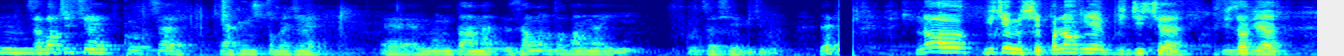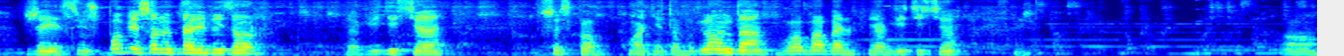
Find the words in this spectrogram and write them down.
Mm. Zobaczycie wkrótce, jak już to będzie e, montane, zamontowane i wkrótce się widzimy. Lepiej. No, widzimy się ponownie. Widzicie, widzowie, że jest już powieszony telewizor. Jak widzicie, wszystko ładnie to wygląda. Łobaben, jak widzicie. O,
